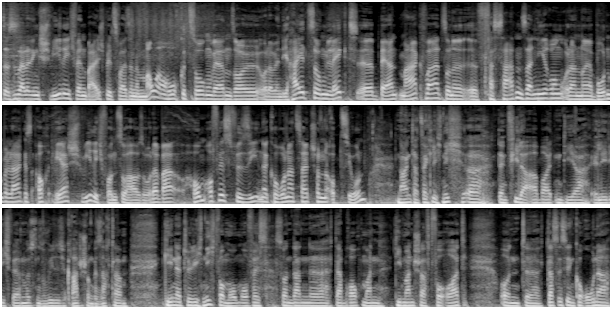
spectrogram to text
Das ist allerdings schwierig, wenn beispielsweise eine Mauer hochgezogen werden soll oder wenn die Heizung leckt. Äh, Bernd Marquardt, so eine äh, Fassadensanierung oder ein neuer Bodenbelag ist auch eher schwierig von zu Hause, oder? War Homeoffice für Sie in der Corona-Zeit schon eine Option? Nein, tatsächlich nicht, äh, denn viele Arbeiten, die ja erledigt werden müssen, so wie Sie gerade schon gesagt haben, gehen natürlich nicht vom Homeoffice, sondern da braucht man die Mannschaft vor Ort. Und das ist in Corona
